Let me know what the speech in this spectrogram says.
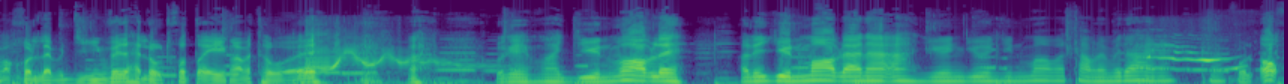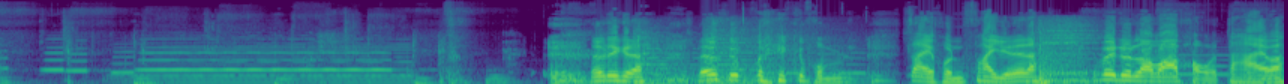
วะคนอะไรมันยิงเพื่อจะให้ลงโทษตัวเองวะปะโถเอ้ยอะโอเคมายืนมอบเลยตอนนี้ยืนมอบแล้วนะอะยืนยืนยืนมอบว่าทำอะไรไม่ได้นะนะผลโอ้ แล้วนี่คืออะไรแล้วคือคือผมใส่ผลไฟอยู่ด้วยนะไม่โดนลาวาเผาตายวะ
